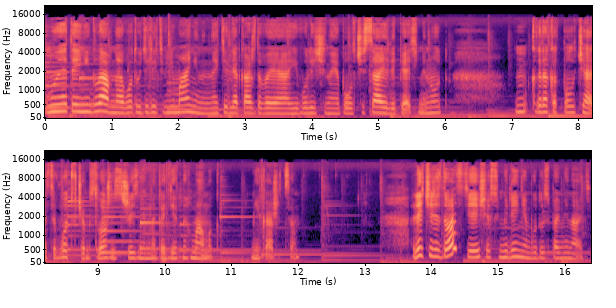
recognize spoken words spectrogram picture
ну, это и не главное, а вот уделить внимание, найти для каждого его личные полчаса или пять минут, ну, когда как получается. Вот в чем сложность жизни многодетных мамок, мне кажется. Лет через 20 я еще с умилением буду вспоминать.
